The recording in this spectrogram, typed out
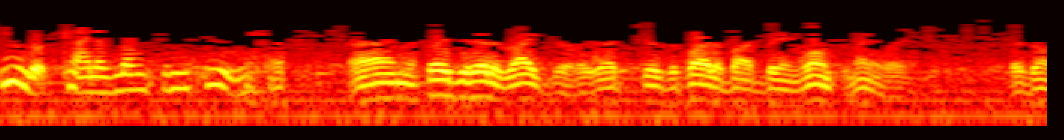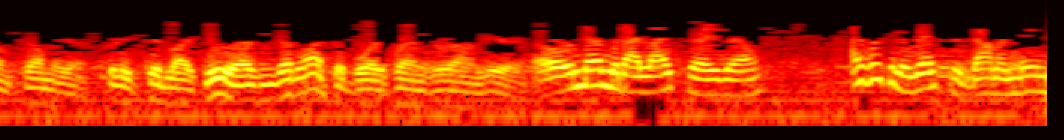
you look kind of lonesome, too. I'm afraid you hit it right, Billy. That's just the part about being lonesome, anyway. But don't tell me a pretty kid like you hasn't got lots of boyfriends around here. Oh, none that I like very well. I work in a restaurant down on Main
